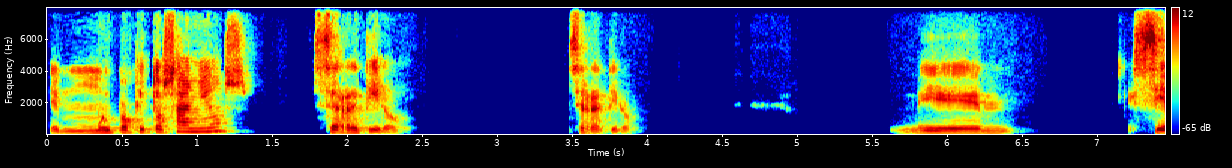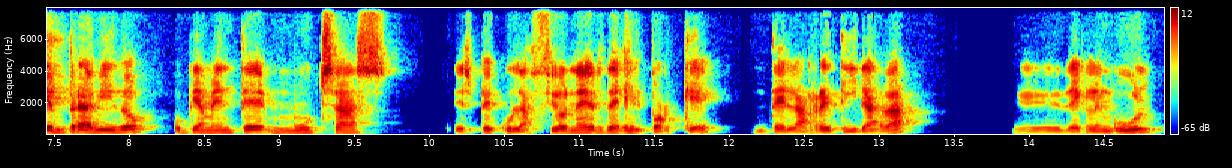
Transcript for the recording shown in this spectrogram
en muy poquitos años, se retiró. Se retiró. Em, siempre ha habido, obviamente, muchas especulaciones del porqué de la retirada eh, de Glenn Gould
